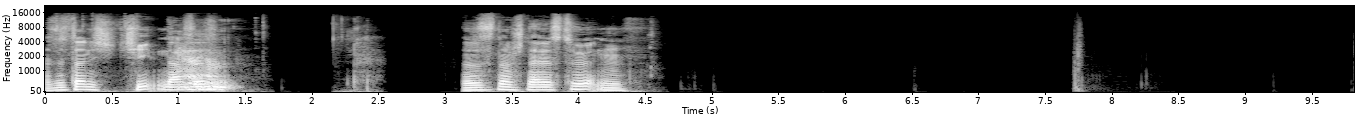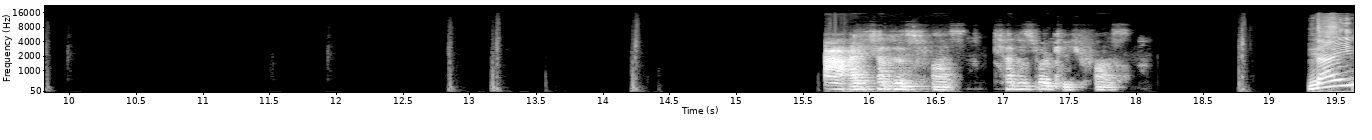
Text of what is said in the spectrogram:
Das ist doch nicht Cheaten, das ist, das ist nur schnelles Töten. ah, ich hatte es fast. Ich hatte es wirklich fast. Nein!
